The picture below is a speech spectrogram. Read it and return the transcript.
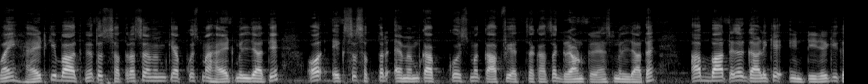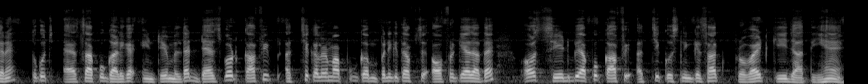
वहीं हाइट की बात करें तो 1700 सौ mm की आपको इसमें हाइट मिल जाती है। और 170 mm का आपको इसमें काफ़ी अच्छा खासा ग्राउंड क्लियरेंस मिल जाता है। अब बात अगर गाड़ी के इंटीरियर की करें तो कुछ ऐसा आपको गाड़ी का इंटीरियर मिलता है। डैशबोर्ड काफ़ी अच्छे कलर में आपको कंपनी की तरफ़ से ऑफ़र किया जाता है और सीट भी आपको काफ़ी अच्छी कुशनिंग के साथ प्रोवाइड की जाती हैं।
